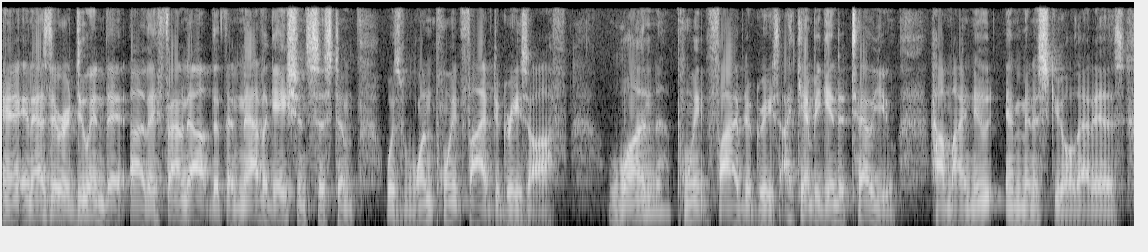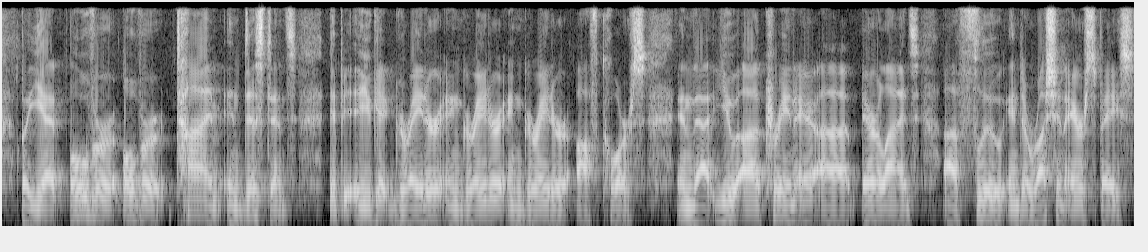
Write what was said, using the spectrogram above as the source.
And, and as they were doing that, uh, they found out that the navigation system was 1.5 degrees off. 1.5 degrees. I can't begin to tell you how minute and minuscule that is. But yet, over over time and distance, it, you get greater and greater and greater off course. And that you uh, Korean Air, uh, Airlines uh, flew into Russian airspace,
